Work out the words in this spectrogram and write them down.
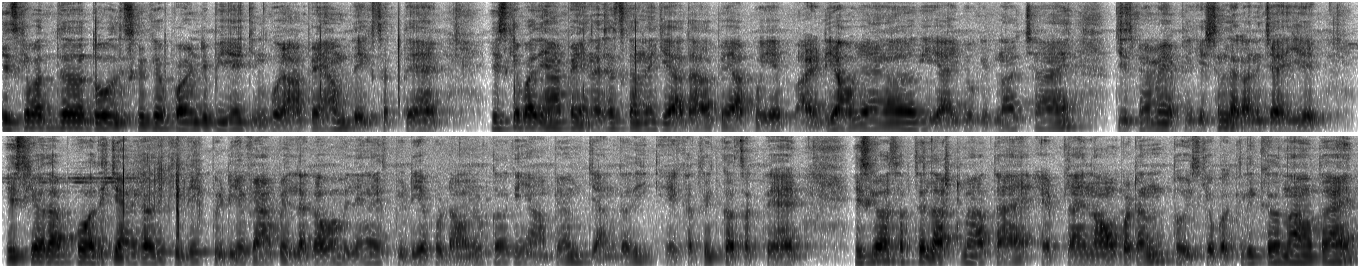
इसके बाद दो रिस्क के पॉइंट भी है जिनको यहाँ पर हम देख सकते हैं। इसके बाद यहाँ पे एनालिसिस करने के आधार पे आपको ये आइडिया हो जाएगा कि आई कितना अच्छा है, जिसमें हमें एप्लीकेशन लगानी चाहिए। इसके बाद आपको अधिक जानकारी के लिए एक पी यहाँ पे लगा हुआ मिलेगा। इस पीडीएफ को डाउनलोड करके यहाँ पे हम जानकारी एकत्रित कर सकते हैं। इसके बाद सबसे लास्ट में आता है अप्लाई नाउ बटन तो इसके ऊपर क्लिक करना होता है।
